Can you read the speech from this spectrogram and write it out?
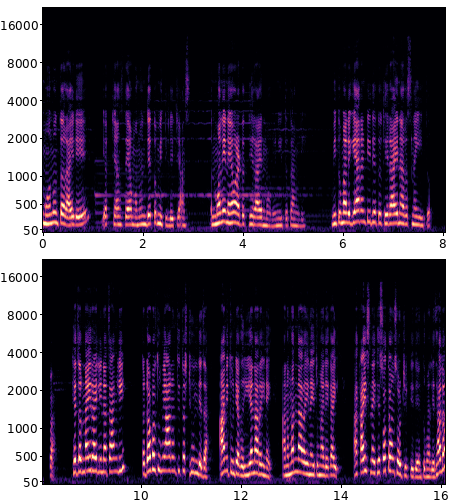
म्हणून तर राहिले एक चान्स द्या म्हणून देतो मी तिला चान्स पण मला नाही वाटत ती राहील म्हणून इथं चांगली. मी तुम्हाला गॅरंटी देतो ती राहणारच नाही इथं. हे जर नाही राहिली ना चांगली तर डबल तुम्ही आणून तिथंच ठेवून द्या आम्ही तुमच्या घरी येणारही नाही आणि म्हणणारही नाही तुम्हाला काही. हा काहीच नाही ते स्वतःहून सोडचिट्टी देईन तुम्हाला. झालं?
